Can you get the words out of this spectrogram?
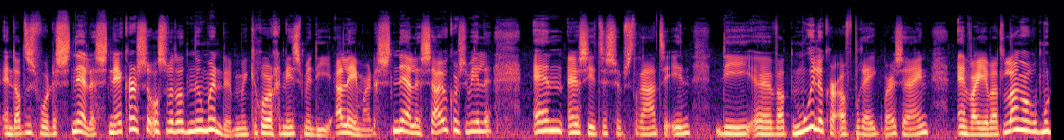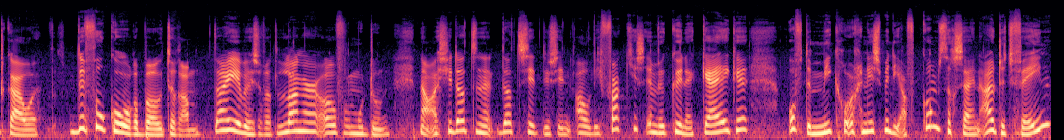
En dat is voor de snelle snackers, zoals we dat noemen. De micro-organismen die alleen maar de snelle suikers willen. En er zitten substraten in die eh, wat moeilijker afbreekbaar zijn. En waar je wat langer op moet kouwen. De volkoren boterham. Daar je dus wat langer over moet doen. Nou, als je dat, eh, dat zit dus in al die vakjes. En we kunnen kijken of de micro-organismen die afkomstig zijn uit het veen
